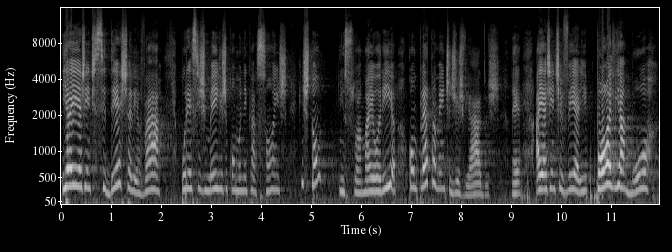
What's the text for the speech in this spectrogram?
E aí a gente se deixa levar por esses meios de comunicações que estão, em sua maioria, completamente desviados. Né? Aí a gente vê ali poliamor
